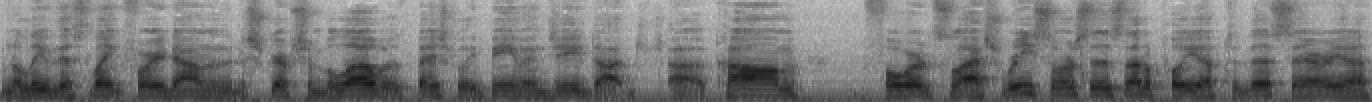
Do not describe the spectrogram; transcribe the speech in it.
I'm going to leave this link for you down in the description below, it's basically beamng.com forward slash resources. That'll pull you up to this area.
